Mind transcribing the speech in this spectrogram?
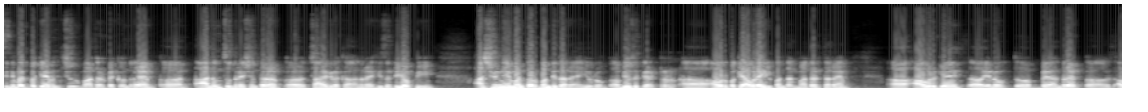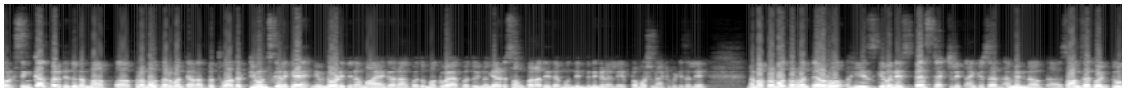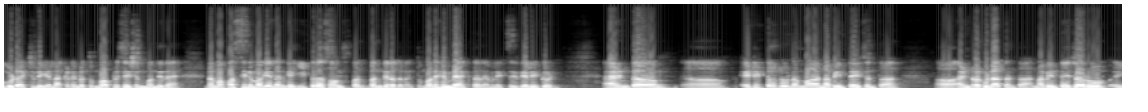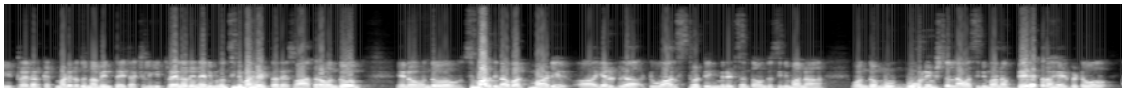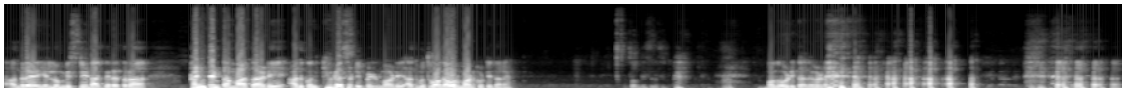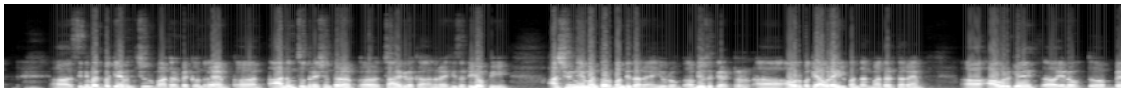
ಸಿನಿಮಾದ ಬಗ್ಗೆ ಒಂಚೂರು ಮಾತಾಡಬೇಕು ಅಂದ್ರೆ ಆನಂದ್ ಸುಂದರೇಶ್ ಅಂತ ಛಾಯಾಗ್ರಹ, ಅಂದ್ರೆ he's a D O P Ashwin Hemanth ಅವ್ರು ಬಂದಿದ್ದಾರೆ, ಇವರು ಮ್ಯೂಸಿಕ್ ಡೈರೆಕ್ಟರ್ ಅವ್ರ ಬಗ್ಗೆ ಅವರೇ ಇಲ್ಲಿ ಬಂದಾಗ ಮಾತಾಡ್ತಾರೆ. ಅವ್ರಿಗೆ ಏನು ಅಂದ್ರೆ ಅವ್ರಿಗೆ ಸಿಂಕ್ ಆಗಿ ಬರೆದಿದ್ದು ನಮ್ಮ ಪ್ರಮೋದ್ ನರ್ವಂತೆ. ಅವ್ರ ಅದ್ಭುತವಾದ ಟ್ಯೂನ್ಸ್ ಗಳಿಗೆ ನೀವು ನೋಡಿದಿರ ಮಾಯಗಾರ ಆಗ್ಬೋದು, ಮಗುವೆ ಆಗ್ಬೋದು, ಇನ್ನು ಎರಡು ಸಾಂಗ್ ಬರೋದಿದೆ ಮುಂದಿನ ದಿನಗಳಲ್ಲಿ ಪ್ರಮೋಷನ್ ಆಕ್ಟಿವಿಟೀಸ್ ಅಲ್ಲಿ. ನಮ್ಮ ಪ್ರಮೋದ್ ನರ್ವಂತೆ ಅವರು he is given is best actually thank you sir I mean songs are going too good actually ಎಲ್ಲ ಕಡೆನೂ ತುಂಬಾ ಅಪ್ರಿಸಿಯೇಷನ್ ಬಂದಿದೆ. ನಮ್ಮ ಫಸ್ಟ್ ಸಿನಿಮಾಗೆ ನನಗೆ ಈ ತರ ಸಾಂಗ್ಸ್ ಬಂದಿರೋದು ನಂಗೆ ತುಂಬಾ ಹೆಮ್ಮೆ ಆಗ್ತದೆ. ಆಮೇಲೆ it's really good and editor ನಮ್ಮ ನವೀನ್ ತೇಜ್ ಅಂತ. ಅಂಡ್ ರಘುನಾಥ್ ಅಂತ. ನವೀನ್ ತೇಜ್ ಅವರು ಈ ಟ್ರೈಲರ್ ಕಟ್ ಮಾಡಿರೋದು ನವೀನ್ ತೇಜ್. ಆಕ್ಚುಲಿ ಈ ಟ್ರೈಲರ್ ಏನೇ ನಿಮ್ಗೊಂದು ಸಿನಿಮಾ ಹೇಳ್ತಾರೆ. ಸೊ ಆ ಥರ ಒಂದು ಏನೋ ಒಂದು ಸುಮಾರು ದಿನ ವರ್ಕ್ ಮಾಡಿ ಎರಡು ಟೂ ಅವರ್ಸ್ ಥರ್ಟೀನ್ ಮಿನಿಟ್ಸ್ ಅಂತ ಒಂದು ಸಿನಿಮಾನ ಒಂದು ಮೂರು ನಿಮಿಷದಲ್ಲಿ ನಾವು ಆ ಸಿನಿಮಾನ ಬೇರೆ ತರ ಹೇಳ್ಬಿಟ್ಟು, ಅಂದ್ರೆ ಎಲ್ಲೂ ಮಿಸ್ಲೀಡ್ ಆಗದಿರೋ ತರ ಕಂಟೆಂಟ್ ಮಾತಾಡಿ, ಅದಕ್ಕೊಂದು ಕ್ಯೂರಿಯಾಸಿಟಿ ಬಿಲ್ಡ್ ಮಾಡಿ ಅದ್ಭುತವಾಗಿ ಅವ್ರು ಮಾಡಿಕೊಟ್ಟಿದ್ದಾರೆ. ಮಗು ಹೊಡಿತಾ ಇದೆ, ಒಳ್ಳೆ. ಸಿನಿಮಾದ ಬಗ್ಗೆ ಒಂಚೂರು ಮಾತಾಡಬೇಕು ಅಂದ್ರೆ ಆನಂದ್ ಸುಂದರೇಶ್ ಅಂತ ಛಾಯಾಗ್ರಹ, ಅಂದ್ರೆ he's a D P Ashwin Hemanth ಅವ್ರು ಬಂದಿದ್ದಾರೆ, ಇವರು ಮ್ಯೂಸಿಕ್ ಡೈರೆಕ್ಟರ್ ಅವ್ರ ಬಗ್ಗೆ ಅವರೇ ಇಲ್ಲಿ ಬಂದಾಗ ಮಾತಾಡ್ತಾರೆ. ಅವ್ರಿಗೆ ಏನು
